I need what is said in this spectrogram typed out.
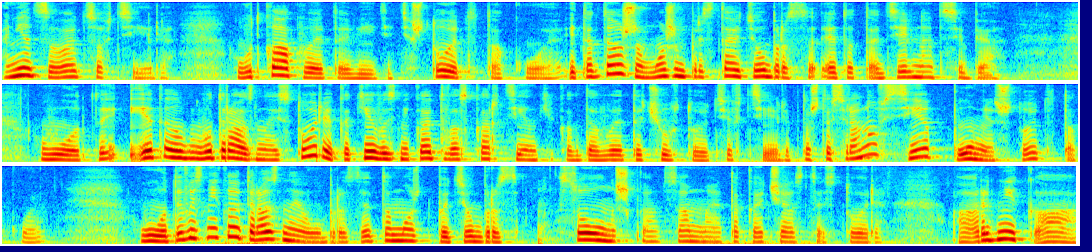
Они отзываются в теле. Вот как вы это видите? Что это такое? И тогда уже можем представить образ этот отдельно от себя. Вот. И это вот разная история, какие возникают у вас картинки, когда вы это чувствуете в теле. Потому что все равно все помнят, что это такое. Вот. И возникают разные образы. Это может быть образ солнышка, самая такая частая история, а, родника,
